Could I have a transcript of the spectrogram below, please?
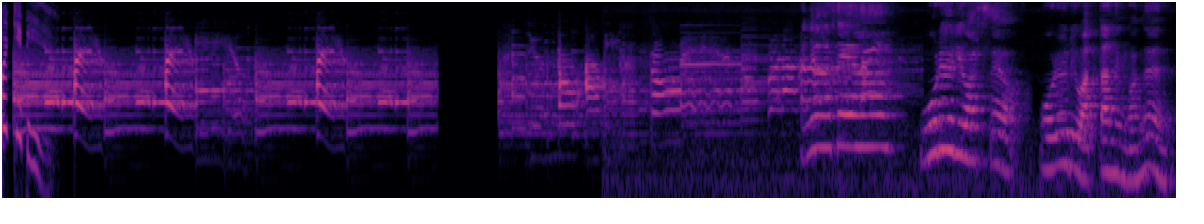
꿀팁이에요. 안녕하세요. 월요일이 왔어요. 월요일이 왔다는 거는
